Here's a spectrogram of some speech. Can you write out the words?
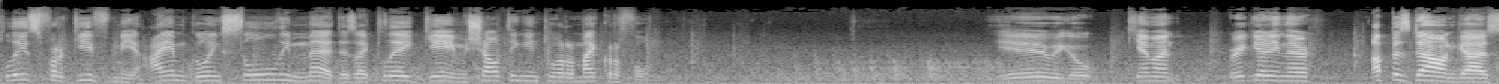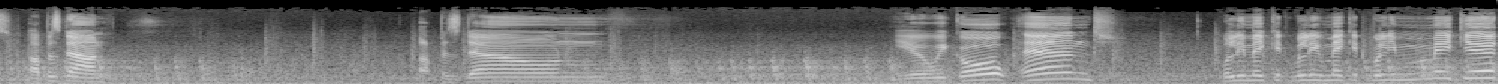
Please forgive me. I am going slowly mad as I play a game shouting into a microphone. Here we go. Come on. We're getting there. Up is down, guys. Up is down. Up is down. Here we go. And... Will he make it? Will he make it? Will he make it?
